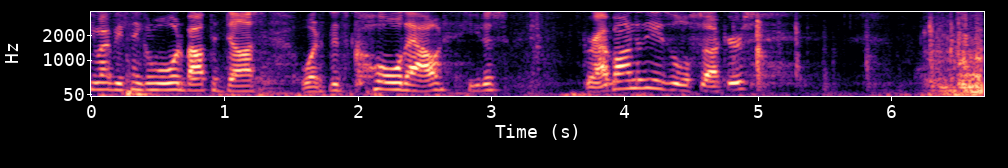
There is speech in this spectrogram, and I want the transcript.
you might be thinking, well, what about the dust? What if it's cold out? You just grab onto these little suckers. Bam.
